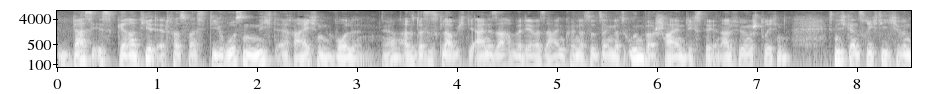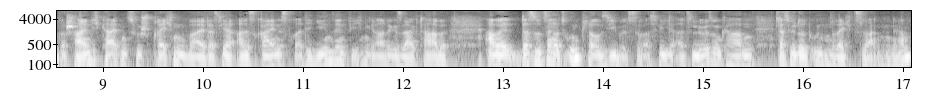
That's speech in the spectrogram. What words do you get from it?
Das ist garantiert etwas, was die Russen nicht erreichen wollen. Ja, also das ist, glaube ich, die eine Sache, bei der wir sagen können, das ist sozusagen das Unwahrscheinlichste in Anführungsstrichen. Ist nicht ganz richtig, hier von Wahrscheinlichkeiten zu sprechen, weil das ja alles reine Strategien sind, wie ich Ihnen gerade gesagt habe. Aber das sozusagen das Unplausibelste, was wir hier als Lösung haben, dass wir dort unten rechts landen. Ja?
